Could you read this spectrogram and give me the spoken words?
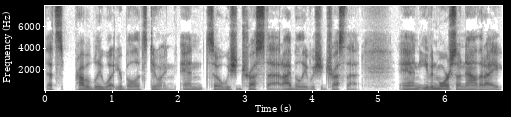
that's probably what your bullet's doing. And so we should trust that. I believe we should trust that. And even more so now that I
